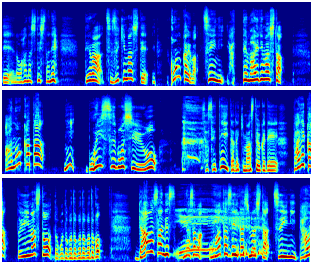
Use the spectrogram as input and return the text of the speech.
でのお話でしたね。では、続きまして、今回はついにやってまいりました。あの方にボイス募集をさせていただきます。というかで、誰かと言いますと、どこどこどこどこどこ、ダウさんです。皆様、お待たせいたしました。ついにダウ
